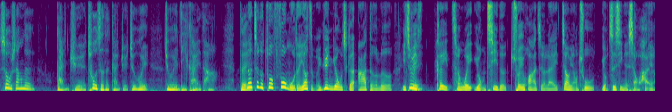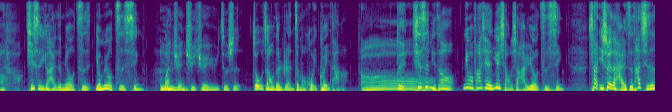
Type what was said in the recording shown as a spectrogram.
受伤的感觉、挫折的感觉就会就会离开他。对，那这个做父母的要怎么运用这个阿德勒，以至于可以成为勇气的催化者，来教养出有自信的小孩啊？其实一个孩子没有自有没有自信，完全取决于就是周遭的人怎么回馈他。哦，对，其实你知道，你有没有发现，越小的小孩越有自信？像一岁的孩子，他其实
